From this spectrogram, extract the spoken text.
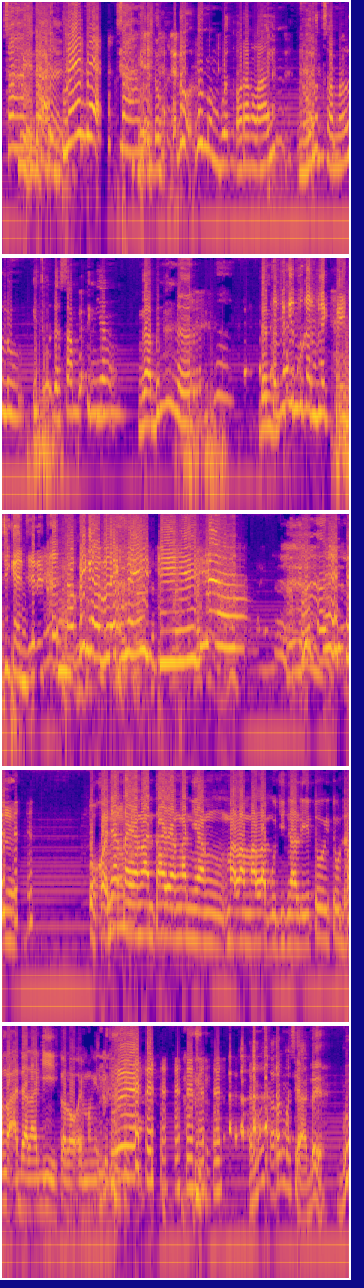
Sama, Beda. sama dong. Lu lu membuat orang lain nurut sama lu. Itu udah something yang nggak bener. Dan Tapi kan bukan black magic anjir itu kan. Tapi nggak black magic. Pokoknya tayangan-tayangan yang malam-malam uji nyali itu itu udah nggak ada lagi kalau emang itu emang sekarang masih ada ya? Gue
